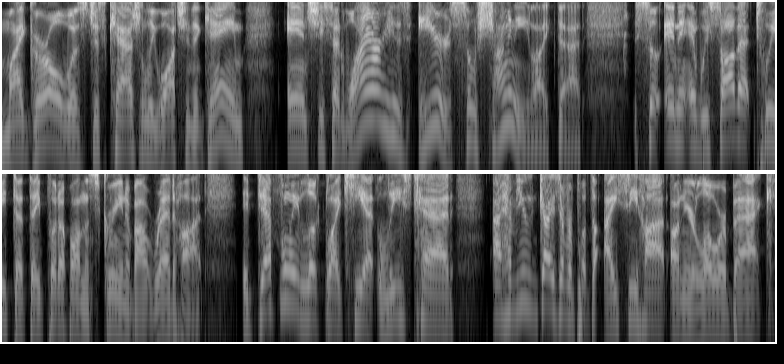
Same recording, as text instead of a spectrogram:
my girl was just casually watching the game and she said, Why are his ears so shiny like that? So, and, and we saw that tweet that they put up on the screen about Red Hot. It definitely looked like he at least had. Uh, have you guys ever put the icy hot on your lower back?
